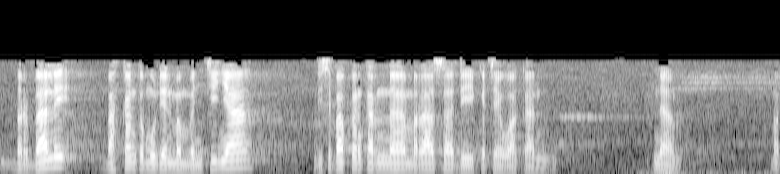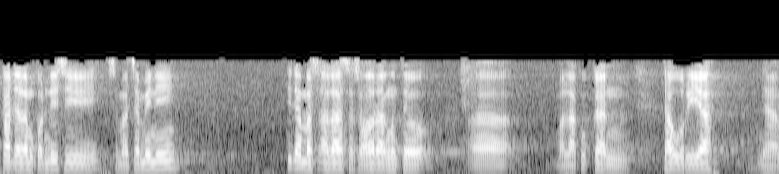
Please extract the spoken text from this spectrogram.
berbalik bahkan kemudian membencinya disebabkan karena merasa dikecewakan. Nah, maka dalam kondisi semacam ini tidak masalah seseorang untuk uh, melakukan tauriah, ya,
